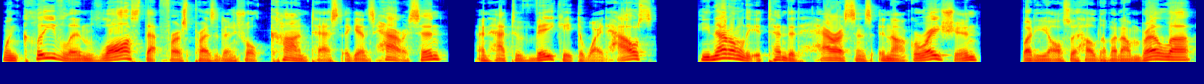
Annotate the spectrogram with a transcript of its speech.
When Cleveland lost that first presidential contest against Harrison and had to vacate the White House, he not only attended Harrison's inauguration, but he also held up an umbrella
